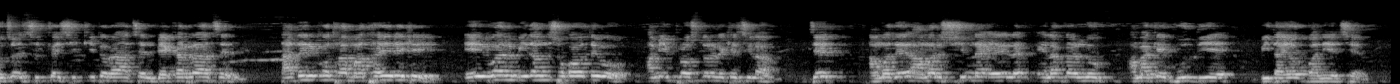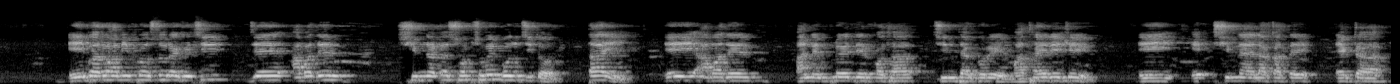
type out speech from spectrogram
উচ্চ শিক্ষায় শিক্ষিতরা আছেন, বেকাররা আছেন, তাদের কথা মাথায় রেখে এইবার বিধানসভাতেও আমি প্রশ্ন রেখেছিলাম যে আমাদের, আমার সিমনা এলা- এলাকার লোক আমাকে ভোট দিয়ে বিধায়ক বানিয়েছেন। এইবারও আমি প্রশ্ন রেখেছি যে আমাদের সিমনাটা সবসময় বঞ্চিত। তাই এই আমাদের আনএমপ্লয়েডদের কথা চিন্তা করে মাথায় রেখে এই সিমনা এলাকাতে একটা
